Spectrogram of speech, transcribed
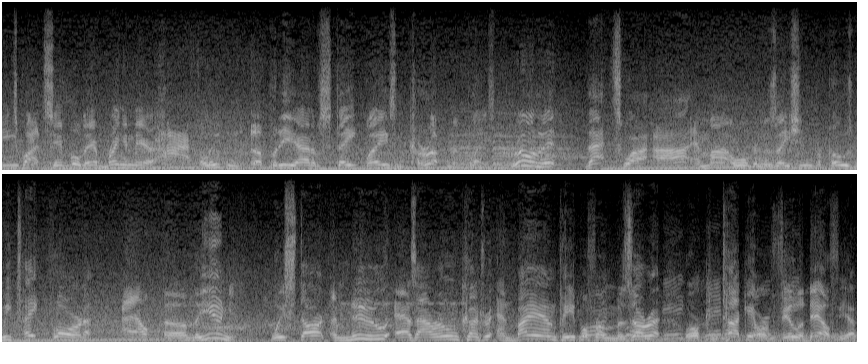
It's quite simple. They're bringing their highfalutin, uppity, out-of-state ways and corrupting the place. Ruining it. That's why I and my organization propose we take Florida out of the Union. We start anew as our own country and ban people from Missouri or Kentucky or Philadelphia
